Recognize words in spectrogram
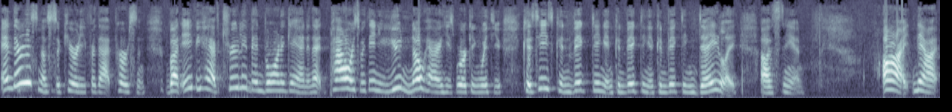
And there is no security for that person. But if you have truly been born again and that power is within you, you know how He's working with you because He's convicting and convicting and convicting daily of sin. All right, now,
